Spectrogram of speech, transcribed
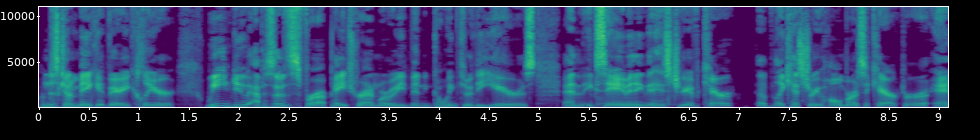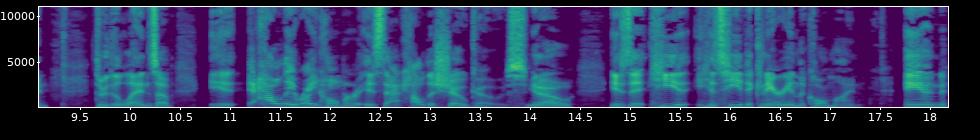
I'm just going to make it very clear. We do episodes for our Patreon where we've been going through the years and examining the history of character, of like history of Homer as a character, and through the lens of it, how they write Homer. Is that how the show goes? You know, is it he? Is he the canary in the coal mine? And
